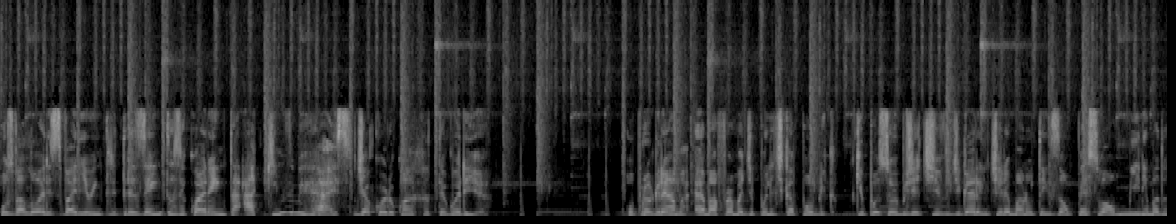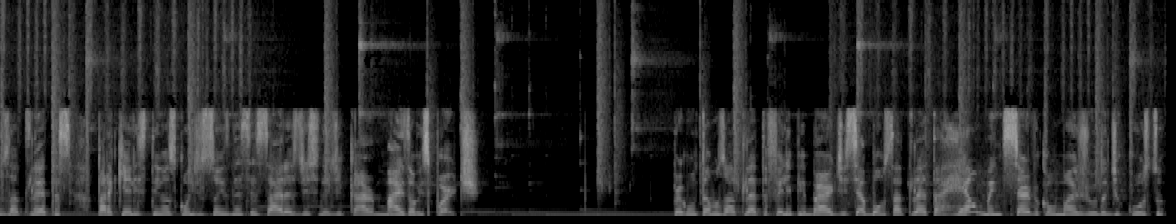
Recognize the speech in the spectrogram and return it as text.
Os valores variam entre 340 a 15 mil reais, de acordo com a categoria. O programa é uma forma de política pública que possui o objetivo de garantir a manutenção pessoal mínima dos atletas para que eles tenham as condições necessárias de se dedicar mais ao esporte. Perguntamos ao atleta Felipe Bardi se a Bolsa Atleta realmente serve como uma ajuda de custo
